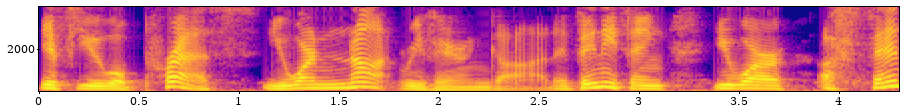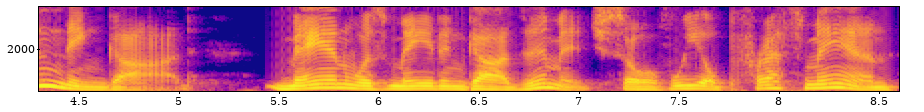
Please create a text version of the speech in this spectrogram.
If you oppress, you are not revering God. If anything, you are offending God. Man was made in God's image. So if we oppress man,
